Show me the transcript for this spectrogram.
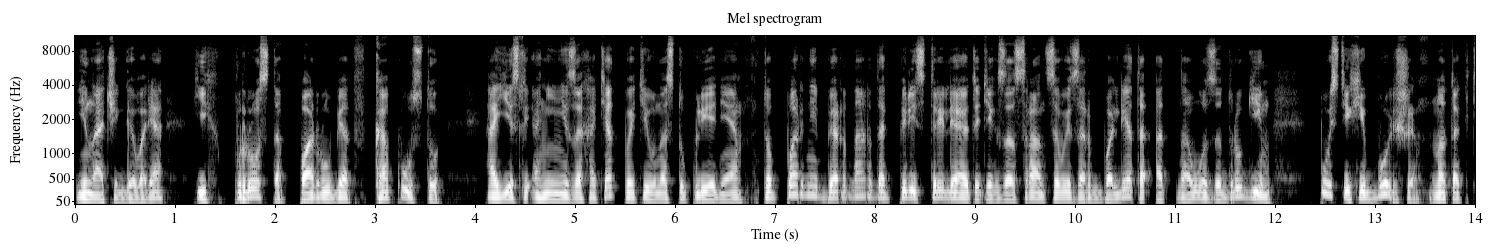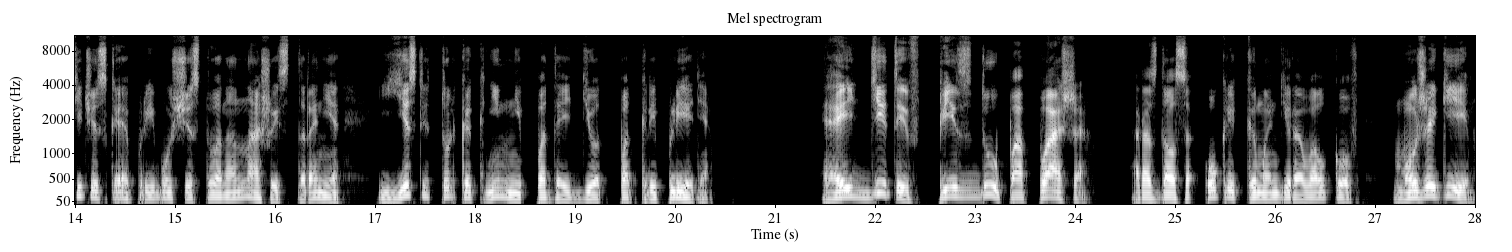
Иначе говоря, их просто порубят в капусту. А если они не захотят пойти в наступление, то парни Бернарда перестреляют этих засранцев из арбалета одного за другим. Пусть их и больше, но тактическое преимущество на нашей стороне – если только к ним не подойдет подкрепление. «Иди ты в пизду, папаша!» – раздался окрик командира волков. «Мужики,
